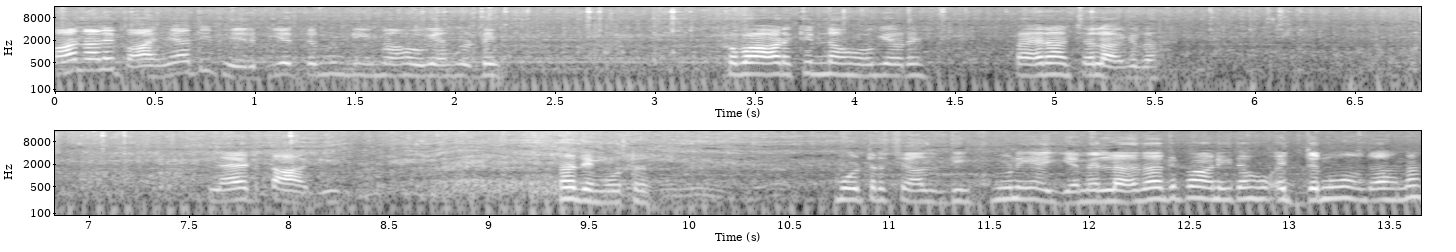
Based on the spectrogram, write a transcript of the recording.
ਆ ਨਾਲੇ ਬਾਹਿਆ ਦੀ ਫੇਰ ਵੀ ਇੱਧਰ ਨੂੰ ਨੀਮਾ ਹੋ ਗਿਆ ਤੁਹਾਡੇ। ਕਬਾੜ ਕਿੰਨਾ ਹੋ ਗਿਆ ਉਰੇ। ਪੈਰਾਂ 'ਚ ਲੱਗਦਾ। ਲਾਈਟ ਤਾਂ ਆ ਗਈ। ਸਾਡੇ ਮੋਟਰ। ਮੋਟਰ ਚੱਲਦੀ ਹੁਣੇ ਆਈ ਆ ਮੈਨੂੰ ਲੱਗਦਾ ਤੇ ਪਾਣੀ ਤਾਂ ਇੱਧਰ ਨੂੰ ਆਉਂਦਾ ਹਨਾ।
